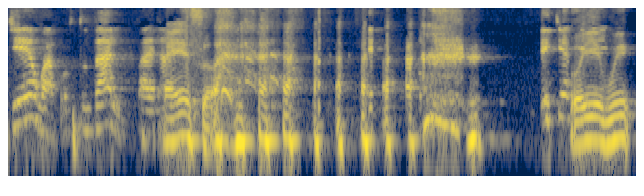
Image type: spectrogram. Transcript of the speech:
Yegua, pues total, adelante. Eso. es que Oye, muy...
